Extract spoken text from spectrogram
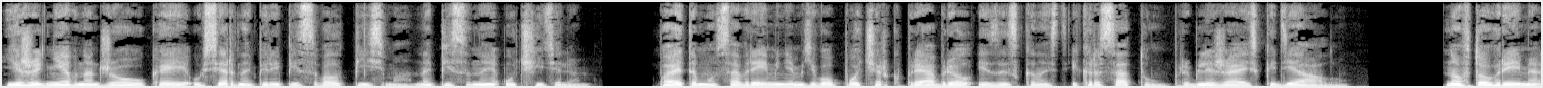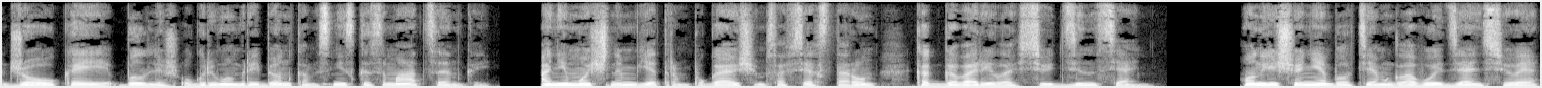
Ежедневно Джоу Кэй усердно переписывал письма, написанные учителем. Поэтому со временем его почерк приобрел изысканность и красоту, приближаясь к идеалу. Но в то время Джоу Кэй был лишь угрюмым ребенком с низкой самооценкой, а не мощным ветром, пугающим со всех сторон, как говорила Сюй Цзинсянь. Он еще не был тем главой Дзянь Сюэ,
